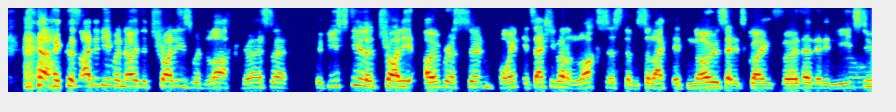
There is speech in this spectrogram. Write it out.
because I didn't even know the trolleys would lock, bro. So if you steal a trolley over a certain point, it's actually got a lock system. So like it knows that it's going further than it needs to.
